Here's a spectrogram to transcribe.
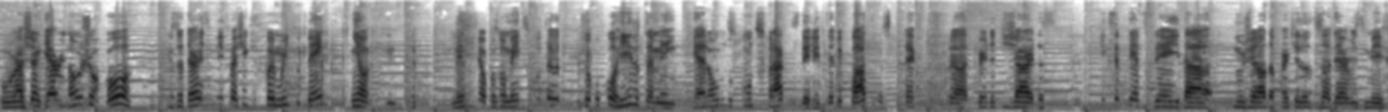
O Rashan Gary não jogou, e o Zadarius Smith eu achei que foi muito bem, em, mesmo em alguns momentos, contra o jogo corrido também, que era um dos pontos fracos dele. Ele teve 4 sacks para perda de jardas. O que, que, você tem a dizer aí, da, no geral, da partida do Zadarius Smith?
